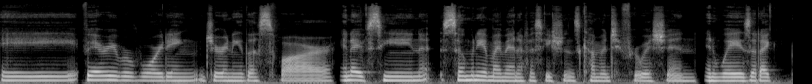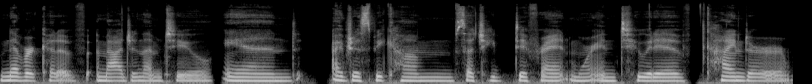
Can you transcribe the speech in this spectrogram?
a very rewarding journey thus far, and I've seen so many of my manifestations come into fruition in ways that I never could have imagined them to. And I've just become such a different, more intuitive, kinder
